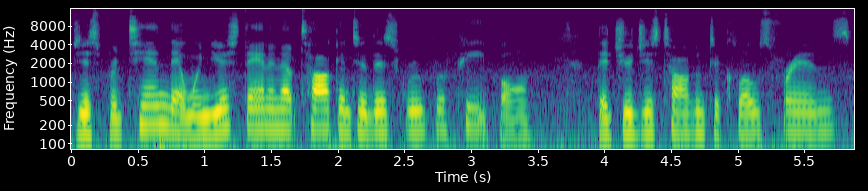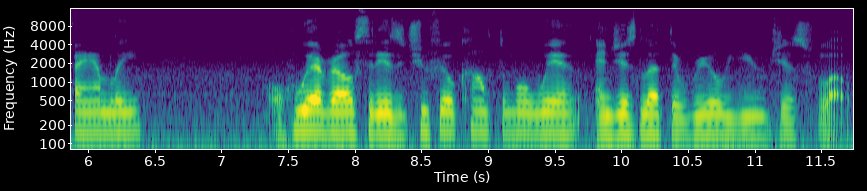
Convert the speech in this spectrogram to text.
Just pretend that when you're standing up talking to this group of people, that you're just talking to close friends, family, or whoever else it is that you feel comfortable with, and just let the real you just flow.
